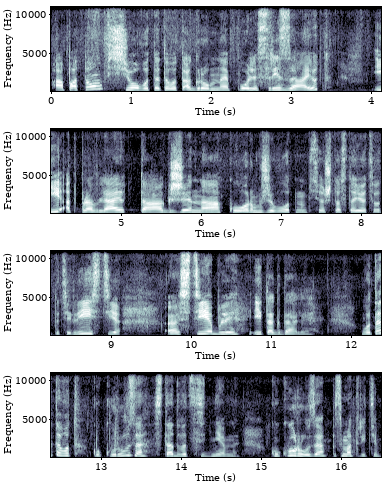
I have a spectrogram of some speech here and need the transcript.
а потом все вот это вот огромное поле срезают и отправляют также на корм животным. Все, что остается, вот эти листья, э, стебли и так далее. Вот это вот кукуруза 120-дневная. Кукуруза, посмотрите,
